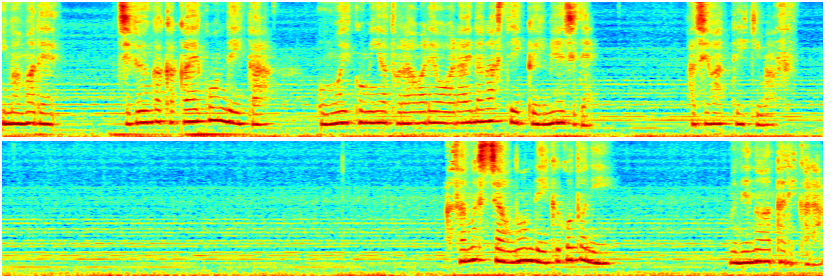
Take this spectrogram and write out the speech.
今まで自分が抱え込んでいた思い込みやとらわれを洗い流していくイメージで味わっていきます。浅蒸し茶を飲んでいくごとに胸のあたりから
